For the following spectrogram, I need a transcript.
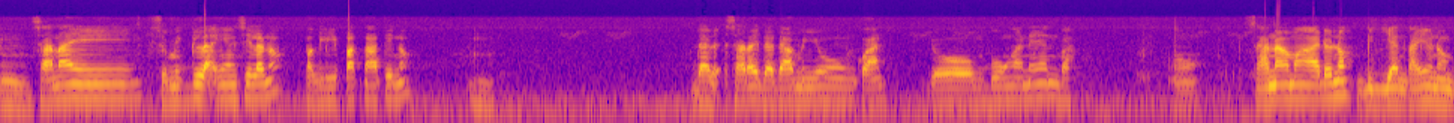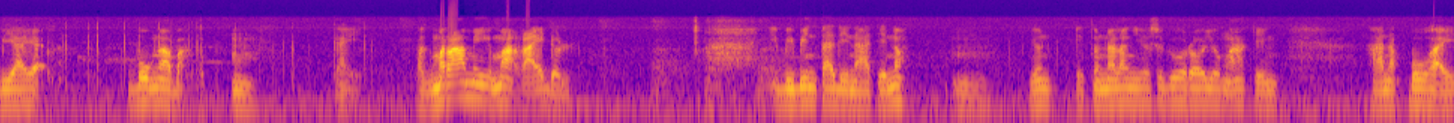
Mm, sana'y sumigla yan sila, no? Paglipat natin, no? Mm. Da, saray dadami yung kuan, yung bunga na yan ba? Oh. Sana mga idol, no? Bigyan tayo ng biyaya. Bunga ba? Mm. Kay pag marami mga ka-idol, ibibinta din natin, no? Mm. Yun, ito na lang yung siguro yung aking hanap buhay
